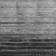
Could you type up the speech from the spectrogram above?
go.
